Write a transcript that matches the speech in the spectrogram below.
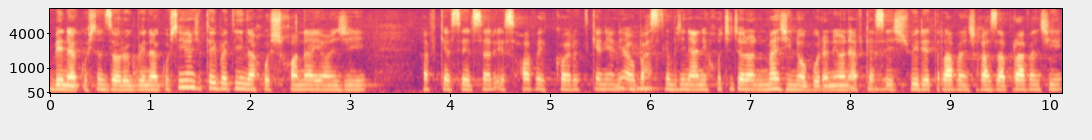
بین کشتن زاروک بین کشتن یعنی جبتای بدی نخوش خانه یعنی اف کسی سر کارت کن یعنی او بحث کن بجن یعنی خود چجران مجی نابورن یعنی اف کسی شویرت رافنش رافنشی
